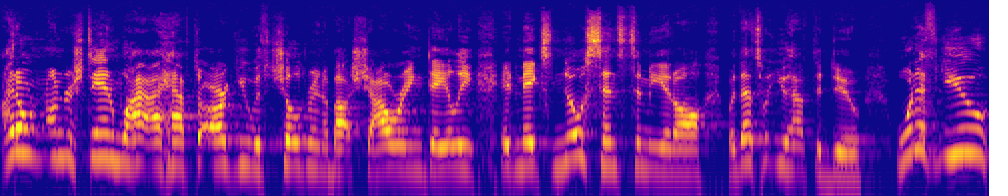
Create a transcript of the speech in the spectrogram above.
I don't understand why I have to argue with children about showering daily. It makes no sense to me at all, but that's what you have to do. What if you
